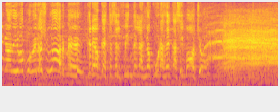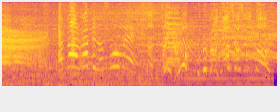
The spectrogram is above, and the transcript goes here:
¡Y nadie va a poder ayudarme! Creo que este es el fin de las locuras de Casimocho. ¡Papá, rápido, sube! Eh, ¡Sí! Uh, ¡Gracias, hijos!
